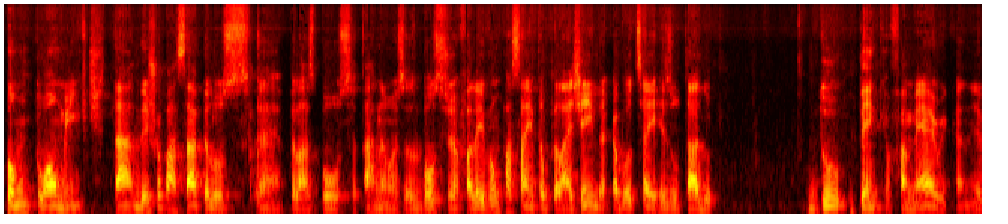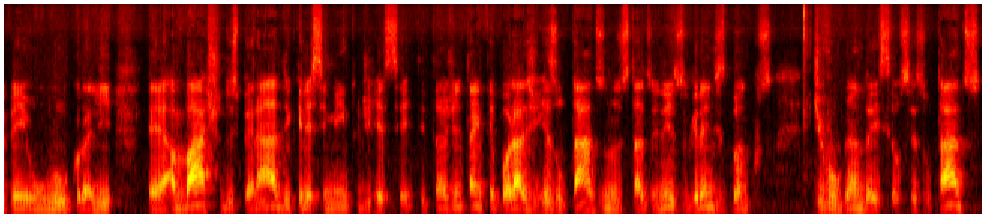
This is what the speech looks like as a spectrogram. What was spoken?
pontualmente, tá? Deixa eu passar pelos, é, pelas bolsas. Ah, não, as bolsas já falei. Vamos passar então pela agenda. Acabou de sair resultado do Bank of America, né? Veio um lucro ali é, abaixo do esperado e crescimento de receita. Então a gente está em temporada de resultados nos Estados Unidos, grandes bancos divulgando aí seus resultados.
